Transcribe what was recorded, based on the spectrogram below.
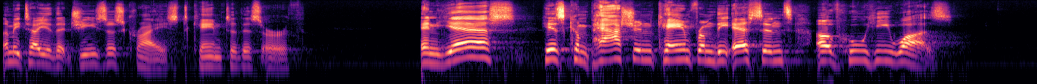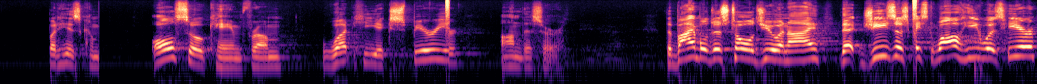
Let me tell you that Jesus Christ came to this earth. And yes, his compassion came from the essence of who he was. But his compassion also came from what he experienced on this earth. The Bible just told you and I that Jesus Christ, while he was here,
